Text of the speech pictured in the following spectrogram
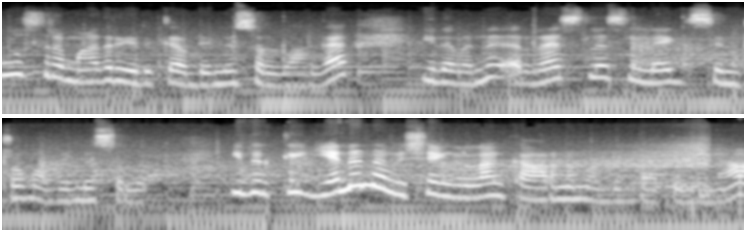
கூசுகிற மாதிரி இருக்குது அப்படின்னு சொல்லுவாங்க. இதை வந்து ரெஸ்ட்லெஸ் லெக் சின்ட்ரோம் அப்படின்னு சொல்லுவோம். இதற்கு என்னென்ன விஷயங்கள்லாம் காரணம் அப்படின்னு பார்த்தீங்கன்னா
